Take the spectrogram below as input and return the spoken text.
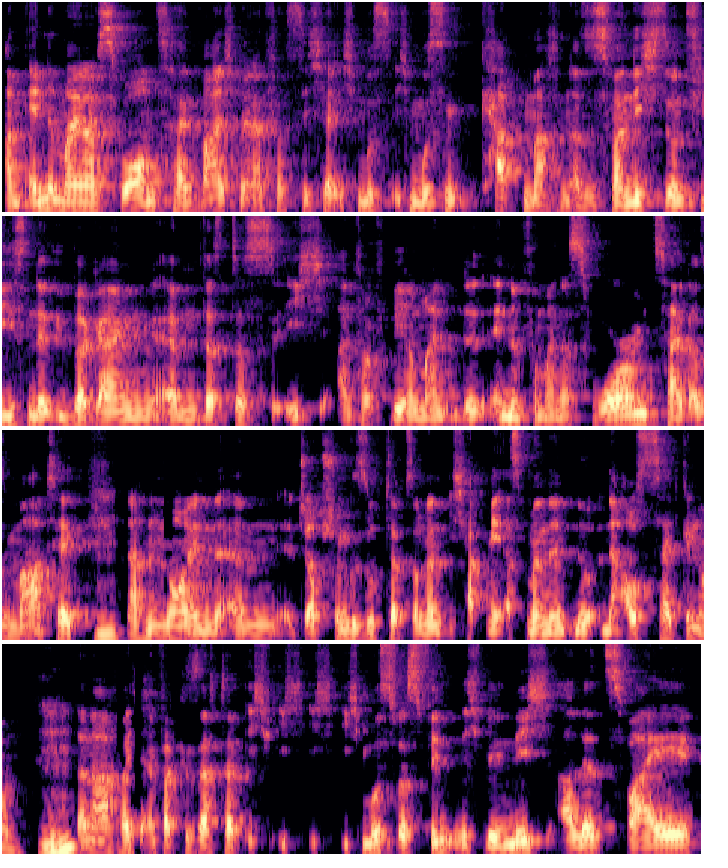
am Ende meiner Swarm-Zeit war ich mir einfach sicher, ich muss, ich muss einen Cut machen. Also es war nicht so ein fließender Übergang, ähm, dass, dass ich einfach während mein Ende von meiner Swarm-Zeit, also Martech, mhm. nach einem neuen ähm, Job schon gesucht habe, sondern ich habe mir erstmal eine, eine Auszeit genommen. Mhm. Danach, weil ich einfach gesagt habe, ich, ich, ich, ich muss was finden, ich will nicht alle zwei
